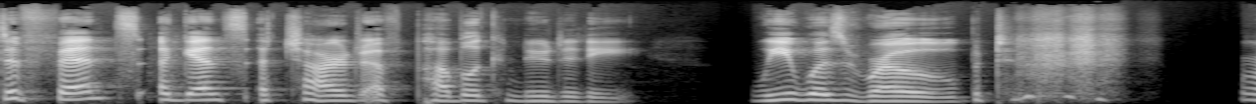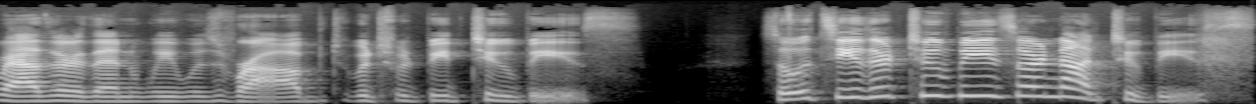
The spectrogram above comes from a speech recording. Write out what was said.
defense against a charge of public nudity. We was robed rather than we was robbed, which would be two B's. So it's either two B's or not two B's.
